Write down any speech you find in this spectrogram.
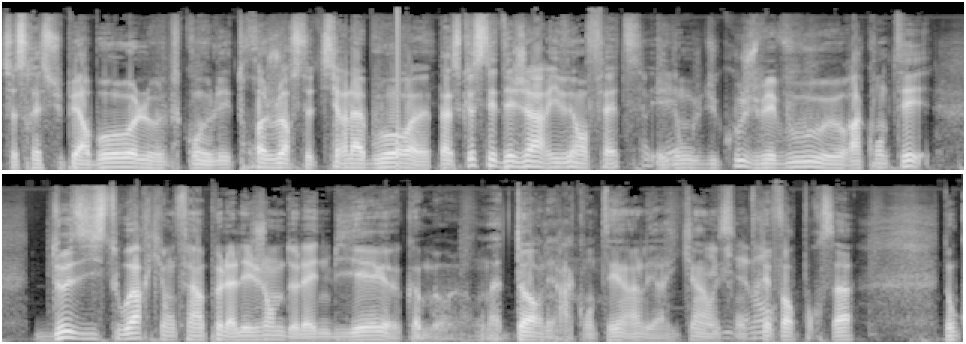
Ce serait super beau, le- qu'on- les trois joueurs se tirent la bourre, euh, parce que c'est déjà arrivé en fait. Et donc du coup, je vais vous euh, raconter deux histoires qui ont fait un peu la légende de la NBA, euh, comme on adore les raconter, hein, les Ricains, ils sont très forts pour ça. Donc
